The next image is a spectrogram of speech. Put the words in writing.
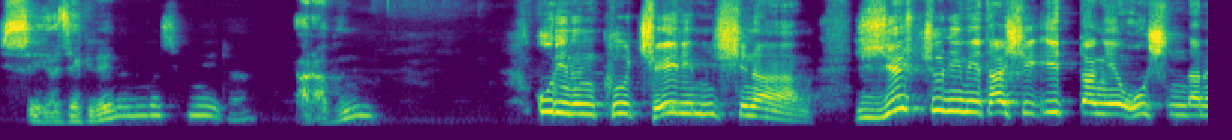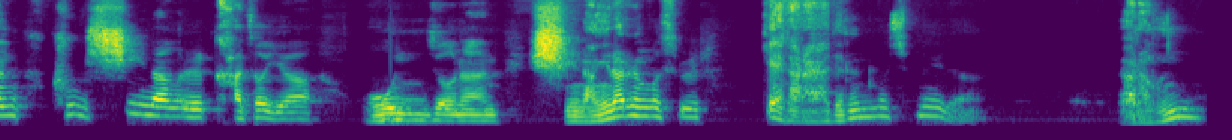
쓰여지게 되는 것입니다. 여러분, 우리는 그 재림 신앙, 예수님이 다시 이 땅에 오신다는 그 신앙을 가져야 온전한 신앙이라는 것을 깨달아야 되는 것입니다. 여러분,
